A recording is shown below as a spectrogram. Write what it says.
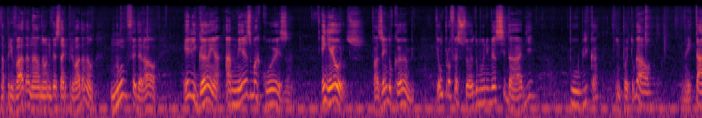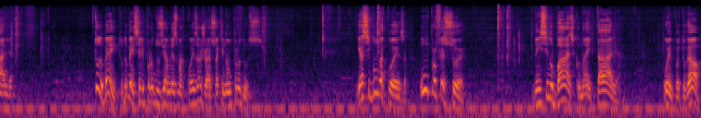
na privada, na, na universidade privada não, no federal, ele ganha a mesma coisa em euros, fazendo câmbio, que um professor de uma universidade pública em Portugal, na Itália. Tudo bem, tudo bem, se ele produzir a mesma coisa, já, só que não produz. E a segunda coisa, um professor do ensino básico na Itália ou em Portugal,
